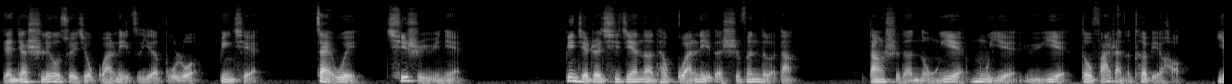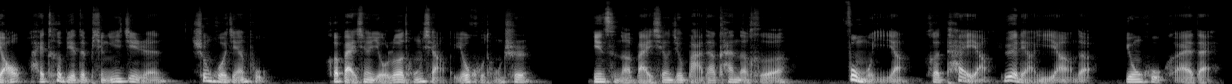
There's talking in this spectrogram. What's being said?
人家十六岁就管理自己的部落，并且在位七十余年。并且这期间呢，他管理的十分得当，当时的农业、牧业、渔业都发展的特别好。尧还特别的平易近人，生活简朴，和百姓有乐同享，有苦同吃。因此呢，百姓就把他看得和父母一样，和太阳、月亮一样的拥护和爱戴。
